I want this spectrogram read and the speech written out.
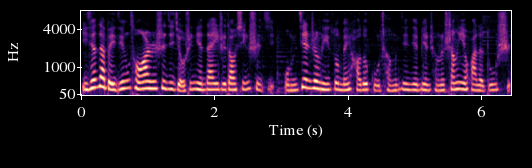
以前在北京，从二十世纪九十年代一直到新世纪，我们见证了一座美好的古城渐渐变成了商业化的都市。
